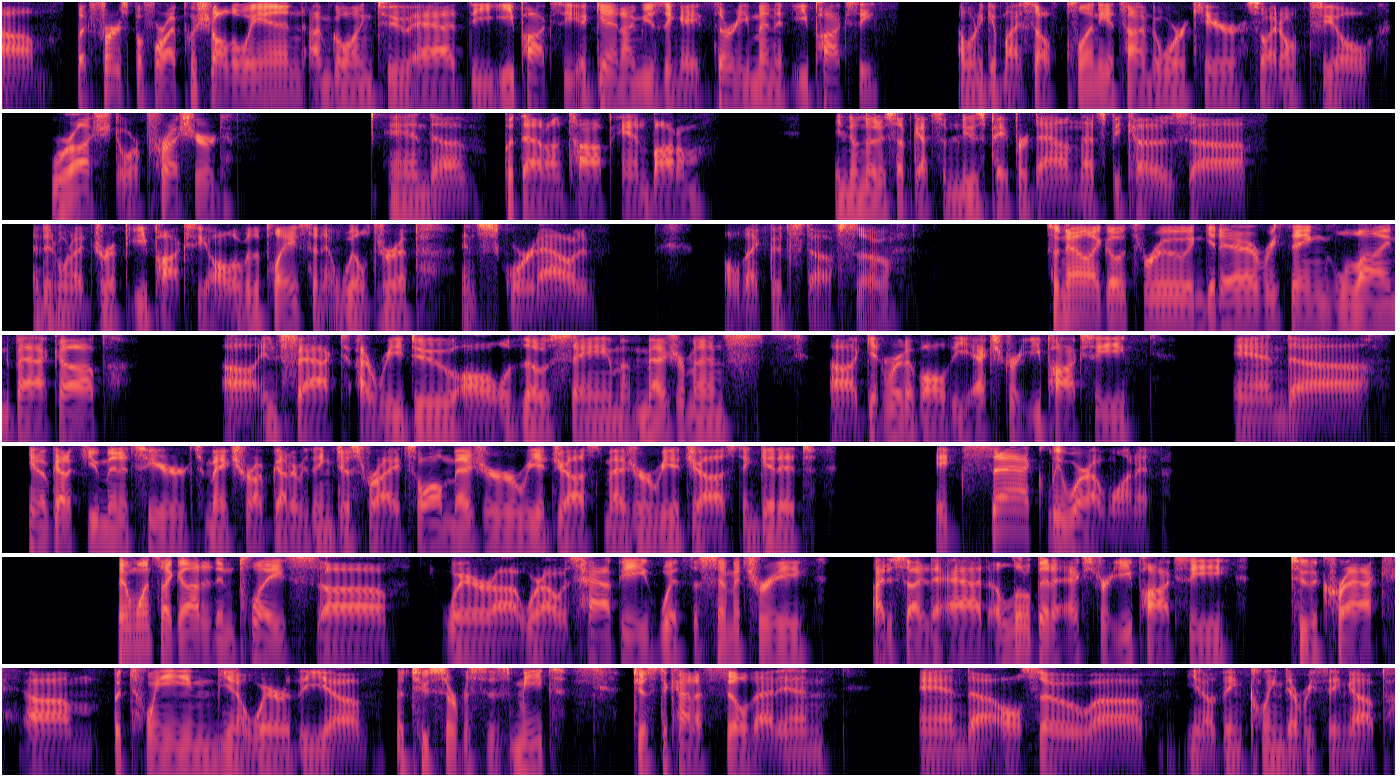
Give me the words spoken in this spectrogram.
Um, but first, before I push it all the way in, I'm going to add the epoxy. Again, I'm using a 30 minute epoxy. I want to give myself plenty of time to work here so I don't feel rushed or pressured. And uh, put that on top and bottom. And you'll notice I've got some newspaper down. That's because uh, I didn't want to drip epoxy all over the place, and it will drip and squirt out and all that good stuff. So, so now I go through and get everything lined back up. Uh, in fact, I redo all of those same measurements, uh, getting rid of all the extra epoxy, and uh, you know I've got a few minutes here to make sure I've got everything just right. So I'll measure, readjust, measure, readjust, and get it exactly where I want it. Then once I got it in place, uh, where uh, where I was happy with the symmetry. I decided to add a little bit of extra epoxy to the crack um, between you know where the uh, the two surfaces meet, just to kind of fill that in, and uh, also uh, you know then cleaned everything up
